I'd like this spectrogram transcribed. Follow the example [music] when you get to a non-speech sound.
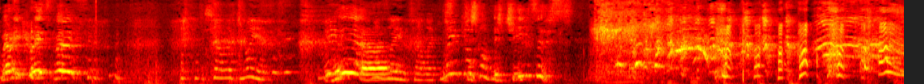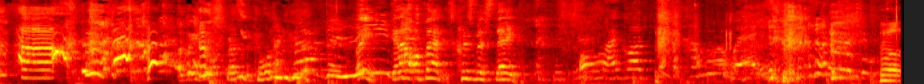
Merry Christmas! Charlotte, Where? Vad säger Charlotte? Just, it's Jesus. [laughs] I've got your little present. Come on, look at it. Hey, get out of bed. It's Christmas Day. Oh my god, get the camera away. [laughs] Oh.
